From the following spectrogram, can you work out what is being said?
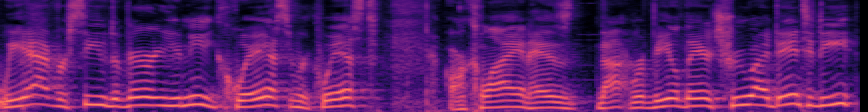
We have received a very unique quest request. Our client has not revealed their true identity,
